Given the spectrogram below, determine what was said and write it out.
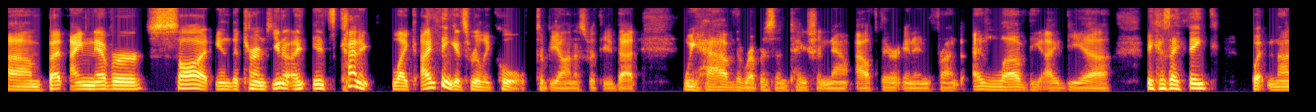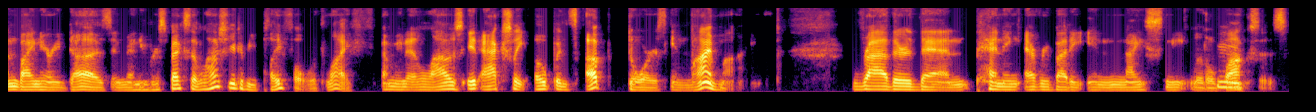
Um, but I never saw it in the terms. You know, it's kind of like I think it's really cool to be honest with you that we have the representation now out there and in front. I love the idea because I think what non-binary does in many respects it allows you to be playful with life. I mean, it allows it actually opens up doors in my mind rather than penning everybody in nice neat little mm. boxes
